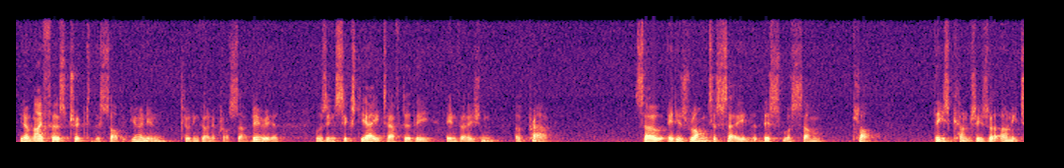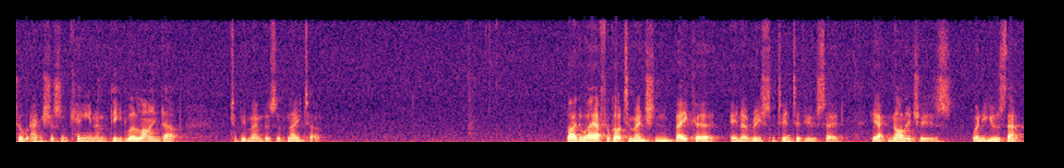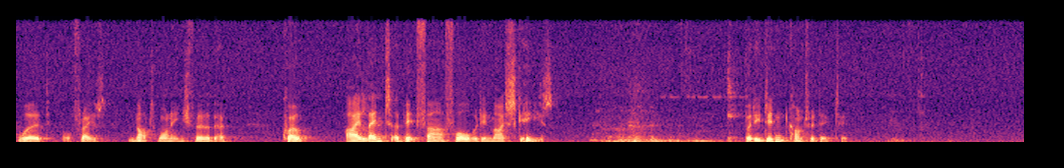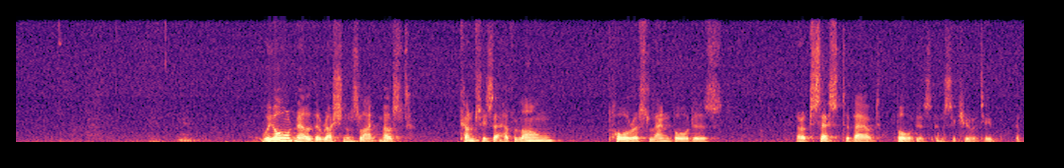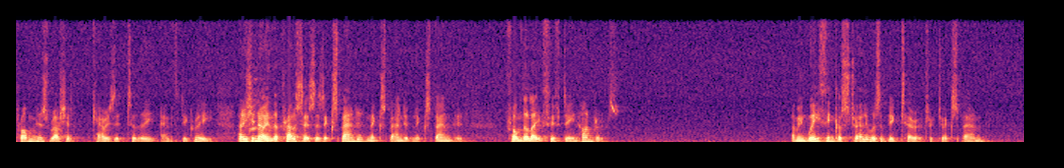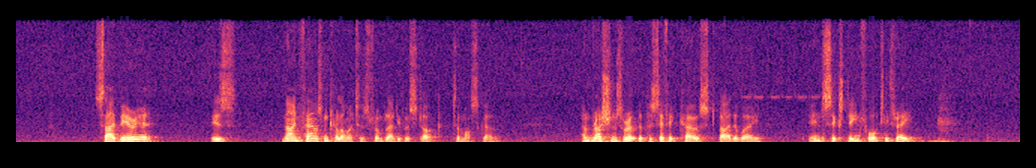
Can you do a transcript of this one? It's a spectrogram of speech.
You know, my first trip to the Soviet Union, including going across Siberia, was in 68 after the invasion of Prague. So it is wrong to say that this was some plot. These countries were only too anxious and keen, and indeed were lined up to be members of NATO. By the way, I forgot to mention Baker in a recent interview said he acknowledges when he used that word or phrase, not one inch further, quote, I leant a bit far forward in my skis. but he didn't contradict it. We all know the Russians, like most countries that have long, porous land borders, are obsessed about borders and security. The problem is Russia carries it to the nth degree. And as you know, in the process, has expanded and expanded and expanded from the late 1500s. I mean, we think Australia was a big territory to expand. Siberia is 9,000 kilometers from Vladivostok to Moscow. And Russians were at the Pacific coast, by the way, in 1643,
